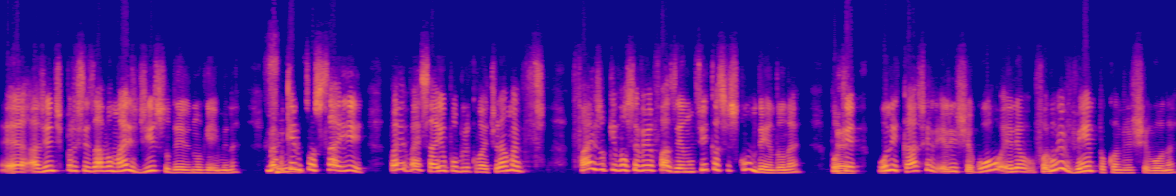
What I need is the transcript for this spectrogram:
É, a gente precisava mais disso dele no game, né? Mesmo Sim. que ele fosse sair, vai, vai sair, o público vai tirar, mas faz o que você veio fazer, não fica se escondendo, né? Porque é. o Nicasso, ele, ele, chegou, ele foi um evento quando ele chegou, né?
